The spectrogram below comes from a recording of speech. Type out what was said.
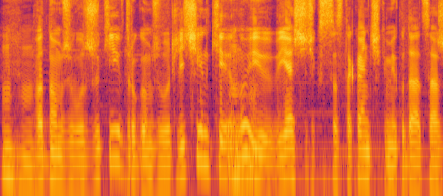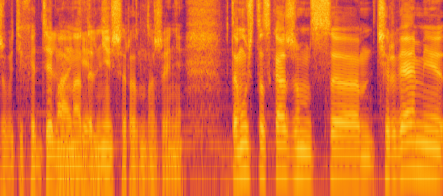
Мгм. В одном живут жуки, в другом живут личинки. Ну и ящичек со стаканчиками, куда отсаживать их отдельно По на дальнейшее размножение. Потому что, скажем, с э, червями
